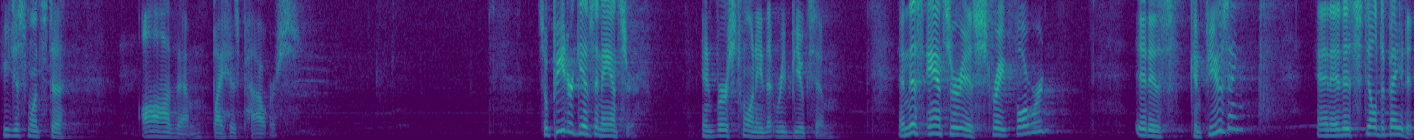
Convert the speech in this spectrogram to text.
he just wants to awe them by his powers. So Peter gives an answer in verse 20 that rebukes him. And this answer is straightforward it is confusing and it is still debated.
